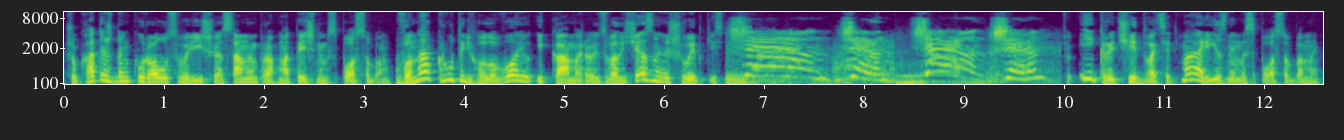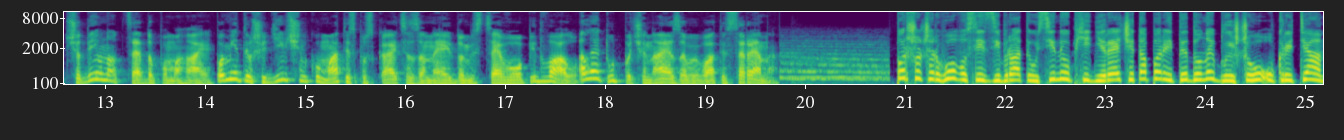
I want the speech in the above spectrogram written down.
Шукати ж доньку Роуз вирішує самим прагматичним способом. Вона крутить головою і камерою з величезною швидкістю Шерон! Шерон! Шерон! Шерон! і кричить двадцятьма різними способами. Що дивно, це допомагає. Помітивши дівчинку, мати спускається за нею до місцевого підвалу, але тут починає завивати сирена. Першочергово слід зібрати усі необхідні речі та перейти до найближчого укриття.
